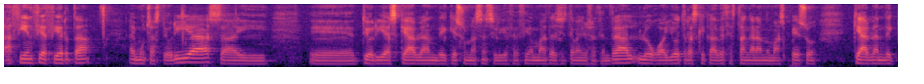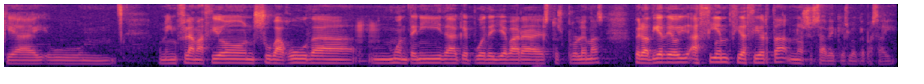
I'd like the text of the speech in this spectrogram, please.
a ciencia cierta, hay muchas teorías, hay eh, teorías que hablan de que es una sensibilización más del sistema nervioso central, luego hay otras que cada vez están ganando más peso, que hablan de que hay una inflamación subaguda, mantenida, que puede llevar a estos problemas, pero a día de hoy, a ciencia cierta, no se sabe qué es lo que pasa ahí.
